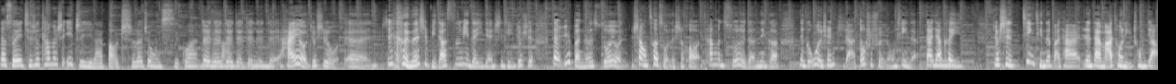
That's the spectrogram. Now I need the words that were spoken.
那所以其实他们是一直以来保持了这种习惯，对对对对对对对。还有就是，呃，这可能是比较私密的一件事情，就是在日本的所有上厕所的时候，他们所有的那个那个卫生纸啊都是水溶性的，大家可以就是尽情的把它扔在马桶里冲掉，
